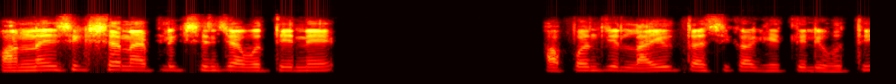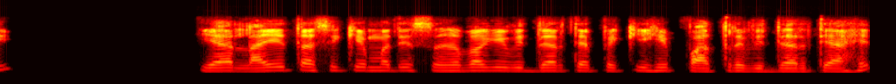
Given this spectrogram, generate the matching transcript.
ऑनलाईन शिक्षण ऍप्लिकेशनच्या वतीने आपण जी लाईव्ह तासिका घेतलेली होती या लाईव्ह तासिकेमध्ये सहभागी विद्यार्थ्यापैकी हे पात्र विद्यार्थी आहेत.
